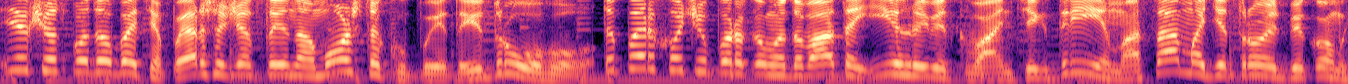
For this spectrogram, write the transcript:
Якщо сподобається перша частина, можете купити і другу. Тепер хочу порекомендувати ігри від Quantic Dream, а саме Detroit Become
